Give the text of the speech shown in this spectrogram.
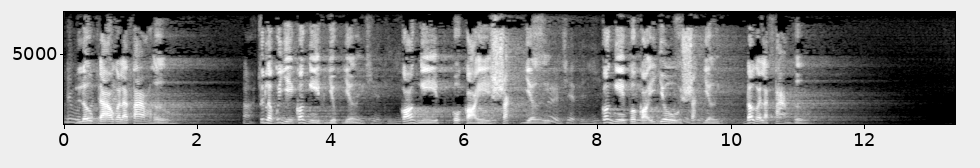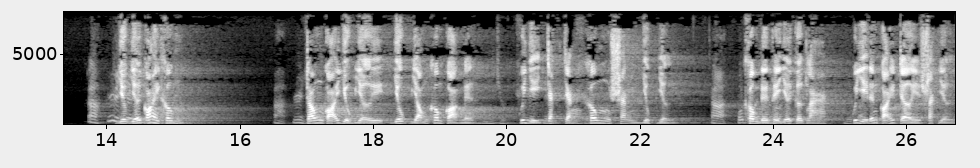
Lục đạo gọi là tam hữu. Tức là quý vị có nghiệp dục giới, Có nghiệp của cõi sắc giới, Có nghiệp của cõi vô sắc giới. Đó gọi là tam hưởng. Dục giới có hay không? Trong cõi dục giới, Dục vọng không còn nữa. Quý vị chắc chắn không sanh dục giới. Không đến thế giới cực lạc, Quý vị đến cõi trời sắc giới.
